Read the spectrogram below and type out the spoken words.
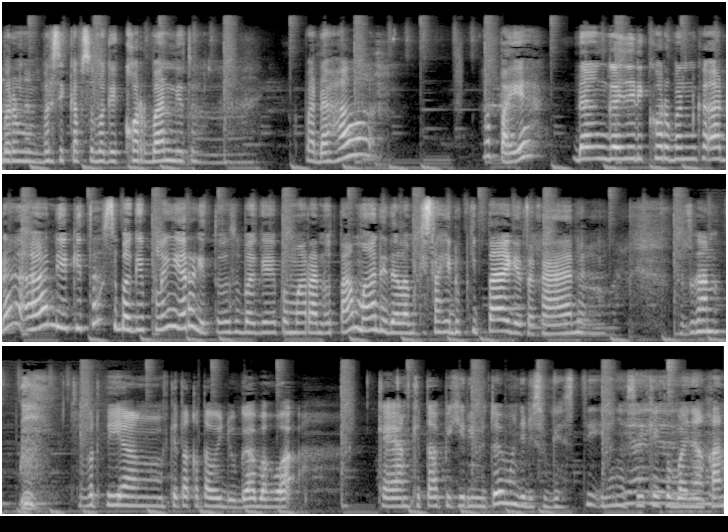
ber- bersikap sebagai korban gitu. Padahal apa ya dan nggak jadi korban keadaan ya kita sebagai player gitu sebagai pemeran utama di dalam kisah hidup kita gitu kan. terus kan seperti yang kita ketahui juga bahwa kayak yang kita pikirin itu emang jadi sugesti ya nggak sih? Kayak kebanyakan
